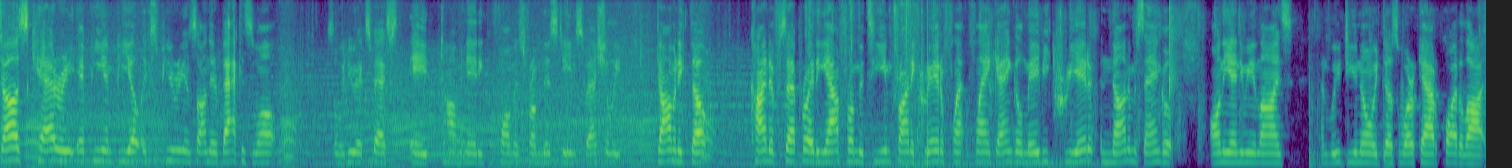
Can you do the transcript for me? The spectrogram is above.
does carry a PMPL experience on their back as well. So we do expect a dominating performance from this team, especially Dominic, though, kind of separating out from the team, trying to create a flank angle, maybe create an anonymous angle on the enemy lines. And we do know it does work out quite a lot.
